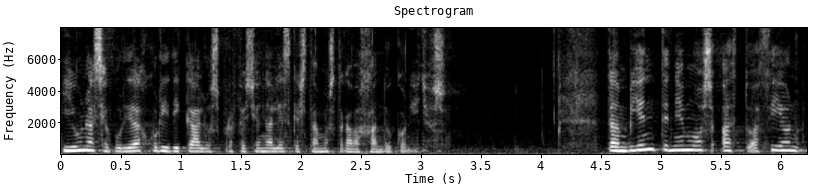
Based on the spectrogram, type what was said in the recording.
y una seguridad jurídica a los profesionales que estamos trabajando con ellos. También tenemos actuación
